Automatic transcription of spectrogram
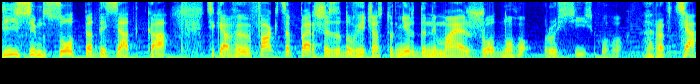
850к. Цікавий факт: це перший за довгий час турнір, де немає жодного російського гравця.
